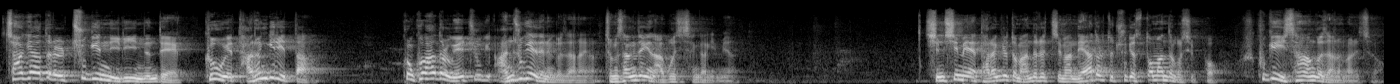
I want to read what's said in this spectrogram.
자기 아들을 죽인 일이 있는데 그 외에 다른 길이 있다. 그럼 그 아들을 왜 죽이, 안 죽여야 되는 거잖아요. 정상적인 아버지 생각이면. 심심해 다른 길도 만들었지만 내 아들도 죽여서 또 만들고 싶어. 그게 이상한 거잖아 말이죠.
